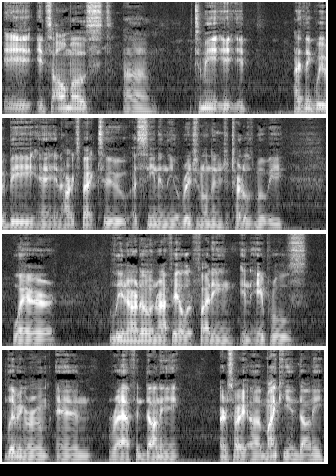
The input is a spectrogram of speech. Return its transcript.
it, it's almost um, to me it, it. I think we would be, and it harks back to a scene in the original Ninja Turtles movie where Leonardo and Raphael are fighting in April's living room, and Raph and Donnie, or sorry, uh, Mikey and Donnie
